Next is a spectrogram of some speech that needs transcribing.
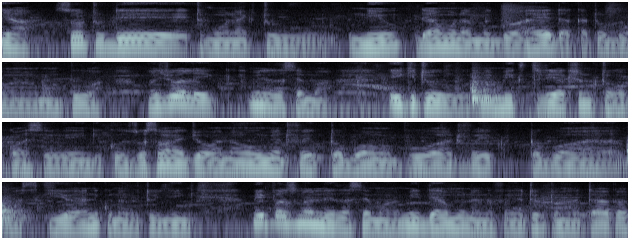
yeah so today tumeona kitu new. Diamond amego ahead akatoboa mapua. Unajua like mi naweza sema hii kitu ni mixed reaction kutoka kwa wasi wengi cause wasa wanajua wanaume hatufai kutoboa mapua hatufai kutoboa masikio yani kuna vitu nyingi mi personal naweza sema mi diamond anafanya tu kitu anataka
